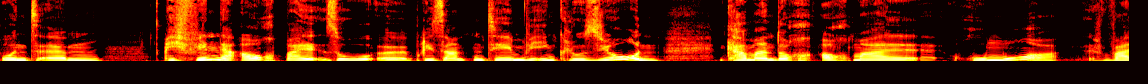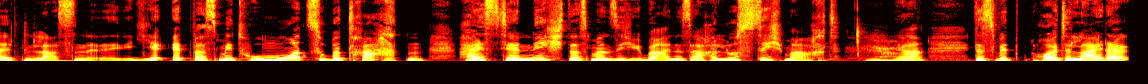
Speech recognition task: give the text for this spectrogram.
Und ähm, ich finde, auch bei so äh, brisanten Themen wie Inklusion kann man doch auch mal Humor walten lassen. Etwas mit Humor zu betrachten, heißt ja nicht, dass man sich über eine Sache lustig macht. Ja. Ja, das wird heute leider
